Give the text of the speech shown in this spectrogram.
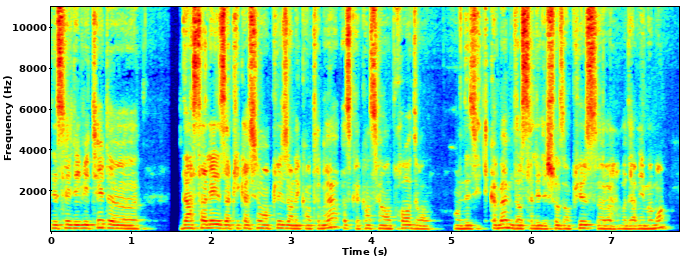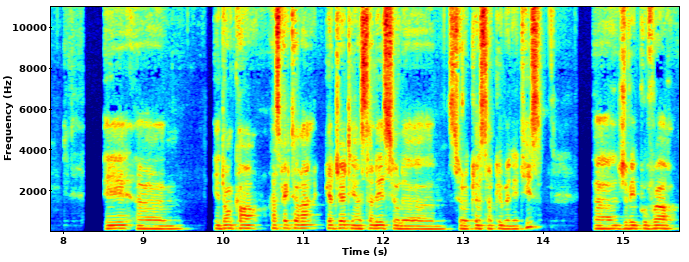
essayer d'éviter d'installer les applications en plus dans les conteneurs, parce que quand c'est en prod, on, hésite quand même d'installer des choses en plus euh, au dernier moment. Et, euh, et, donc, quand Inspector Gadget est installé sur le, sur le cluster Kubernetes, euh, je vais pouvoir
